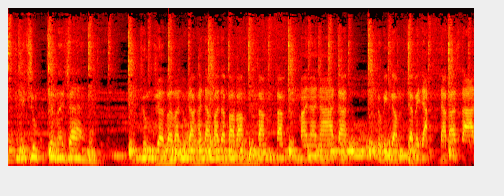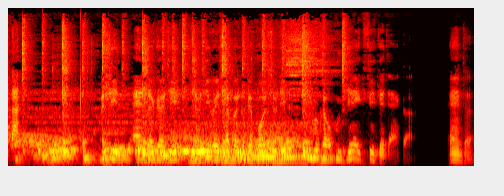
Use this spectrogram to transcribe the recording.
zoom zoom Zum jabba du da kada bada bam bam bam mananata. Become jabba da basata and the gurty 70 race happen nuclear pole 70 nuclear open field get anchor Enter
